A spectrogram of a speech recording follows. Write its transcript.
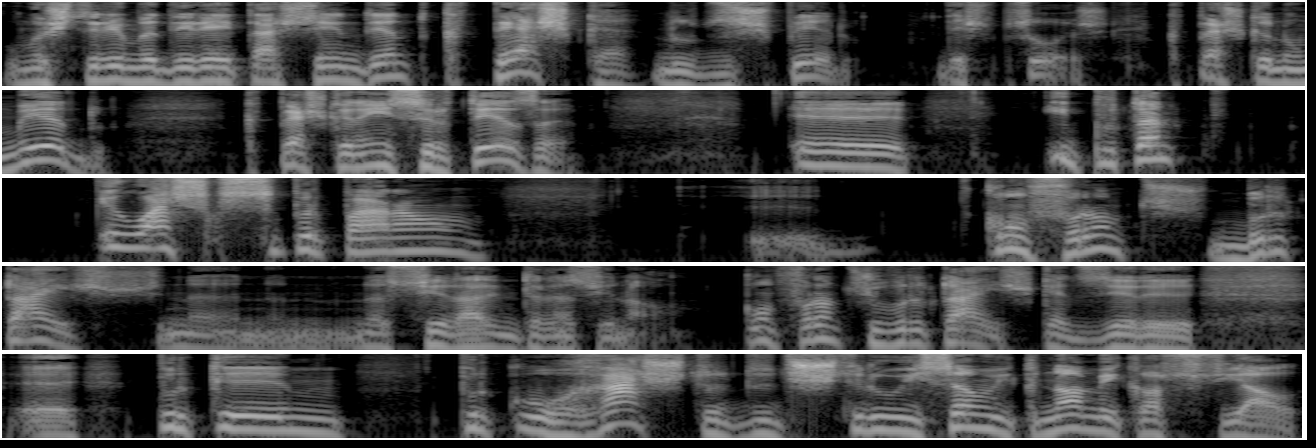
uma extrema-direita ascendente que pesca no desespero das pessoas, que pesca no medo, que pesca na incerteza. Eh, e, portanto, eu acho que se preparam eh, confrontos brutais na, na, na sociedade internacional confrontos brutais, quer dizer, eh, eh, porque, porque o rastro de destruição económica ou social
